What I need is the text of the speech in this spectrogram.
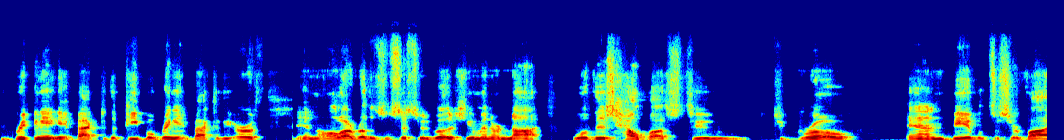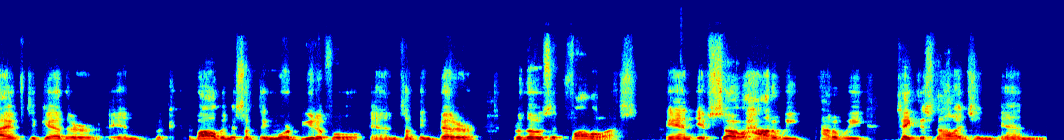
bringing it back to the people, bringing it back to the earth, and all our brothers and sisters, whether human or not. Will this help us to to grow and be able to survive together and evolve into something more beautiful and something better for those that follow us? And if so, how do we how do we take this knowledge and, and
